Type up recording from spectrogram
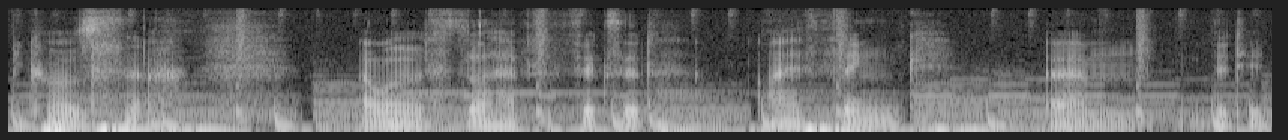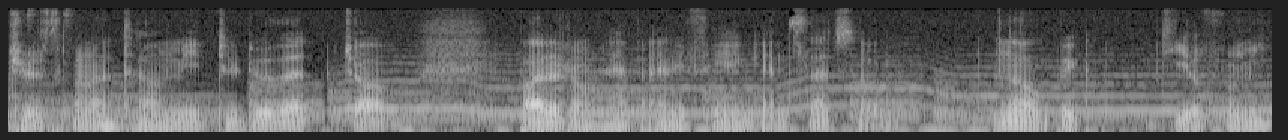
because I will still have to fix it. I think um, the teacher is gonna tell me to do that job, but I don't have anything against that. So no big deal for me.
